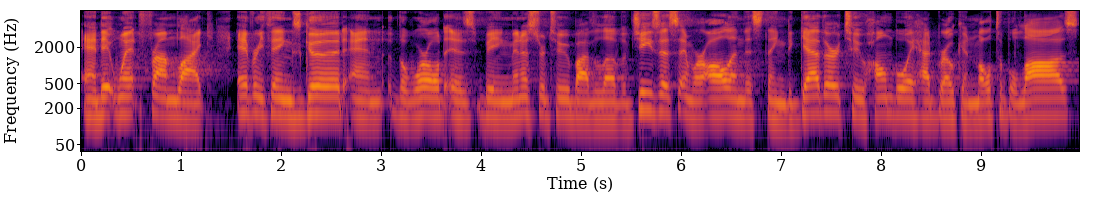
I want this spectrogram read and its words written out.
And it went from like everything's good and the world is being ministered to by the love of Jesus and we're all in this thing together to Homeboy had broken multiple laws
